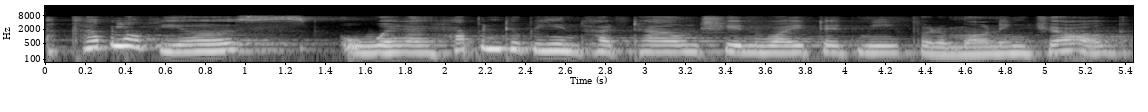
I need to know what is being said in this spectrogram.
a couple of years, when I happened to be in her town, she invited me for a morning jog,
